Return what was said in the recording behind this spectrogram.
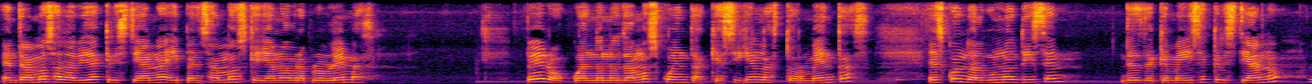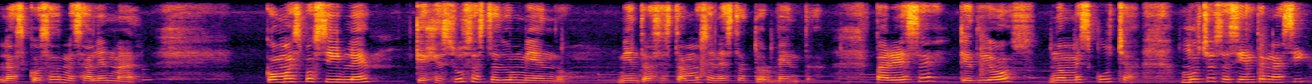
entramos a la vida cristiana y pensamos que ya no habrá problemas. Pero cuando nos damos cuenta que siguen las tormentas, es cuando algunos dicen, desde que me hice cristiano, las cosas me salen mal. ¿Cómo es posible que Jesús esté durmiendo mientras estamos en esta tormenta? Parece que Dios no me escucha. Muchos se sienten así.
